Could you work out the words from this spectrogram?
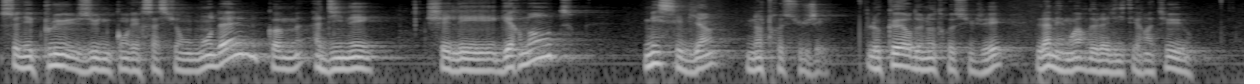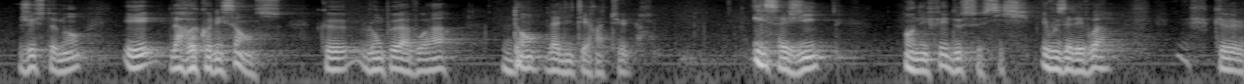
ce n'est plus une conversation mondaine comme un dîner chez les Guermantes, mais c'est bien notre sujet, le cœur de notre sujet, la mémoire de la littérature, justement, et la reconnaissance que l'on peut avoir dans la littérature. Il s'agit en effet de ceci. Et vous allez voir que,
